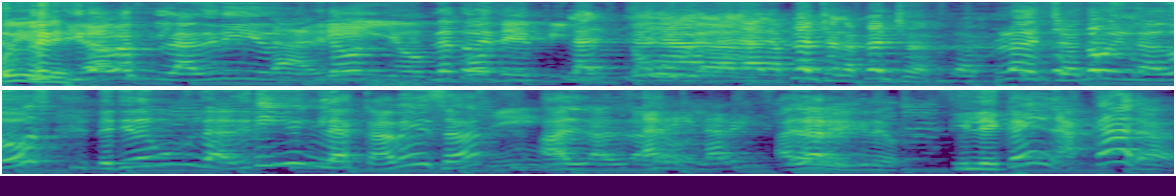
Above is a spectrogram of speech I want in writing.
Oye, le le- tiraban ladrillos, le tiraban Ladrillo, de de La, la, pintura. la, la- la plancha, la plancha. La plancha, no, en la 2 le tiran un ladrillo en la cabeza Sí. al, al, al- Larry, Larry. a Larry, creo. Y le cae en la cara.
